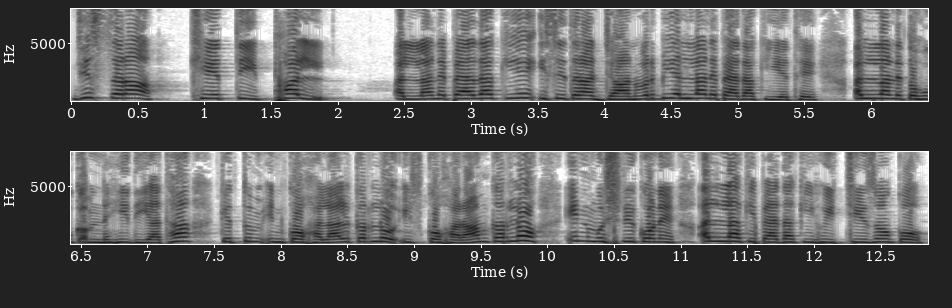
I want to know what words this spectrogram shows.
جس طرح کھیتی پھل اللہ نے پیدا کیے، اسی طرح جانور بھی اللہ نے پیدا کیے تھے۔ اللہ نے تو حکم نہیں دیا تھا کہ تم ان کو حلال کر لو، اس کو حرام کر لو۔ ان مشرقوں نے اللہ کی پیدا کی ہوئی چیزوں کو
